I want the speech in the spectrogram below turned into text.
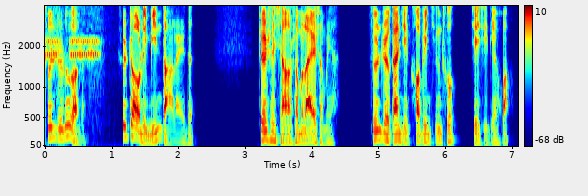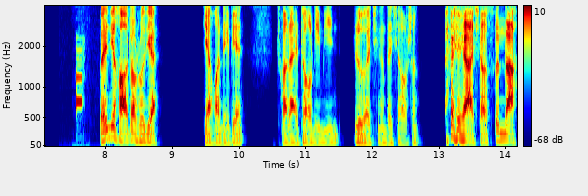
孙志乐了，是赵立民打来的。真是想什么来什么呀！孙志赶紧靠边停车，接起电话：“喂，你好，赵书记。”电话那边传来赵立民热情的笑声：“哎呀，小孙呐，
